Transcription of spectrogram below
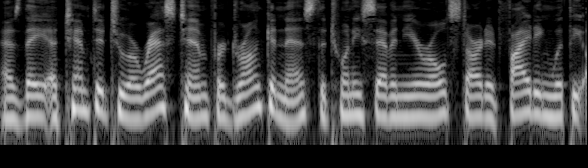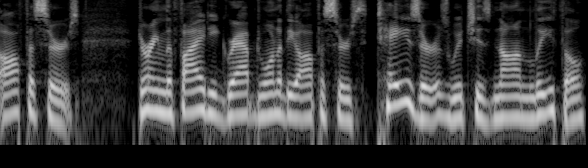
As they attempted to arrest him for drunkenness, the 27 year old started fighting with the officers. During the fight, he grabbed one of the officer's tasers, which is non lethal,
